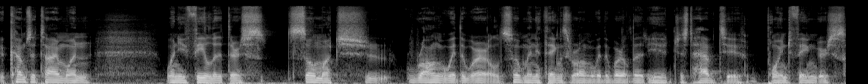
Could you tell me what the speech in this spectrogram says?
it comes a time when when you feel that there's so much wrong with the world, so many things wrong with the world that you just have to point fingers.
